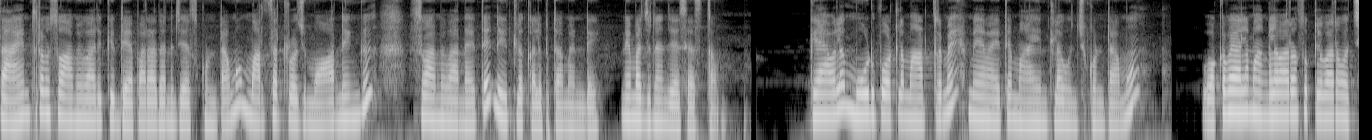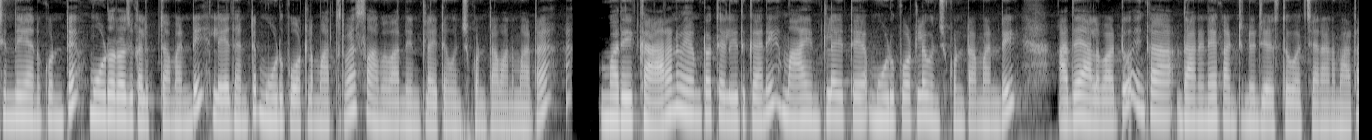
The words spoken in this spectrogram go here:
సాయంత్రం స్వామివారికి దీపారాధన చేసుకుంటాము మరుసటి రోజు మార్నింగ్ స్వామివారిని అయితే నీటిలో కలుపుతామండి. నిమజ్జనం చేసేస్తాం. కేవలం మూడు పూట్ల మాత్రమే మేమైతే మా ఇంట్లో ఉంచుకుంటాము. ఒకవేళ మంగళవారం శుక్రవారం వచ్చింది అనుకుంటే మూడో రోజు కలుపుతామండి. లేదంటే మూడు పూటలు మాత్రమే స్వామివారిని ఇంట్లో అయితే ఉంచుకుంటాం అనమాట మరి కారణం ఏమిటో తెలియదు కానీ మా ఇంట్లో అయితే మూడు పూటలే ఉంచుకుంటామండి. అదే అలవాటు. ఇంకా దానినే కంటిన్యూ చేస్తూ వచ్చానమాట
